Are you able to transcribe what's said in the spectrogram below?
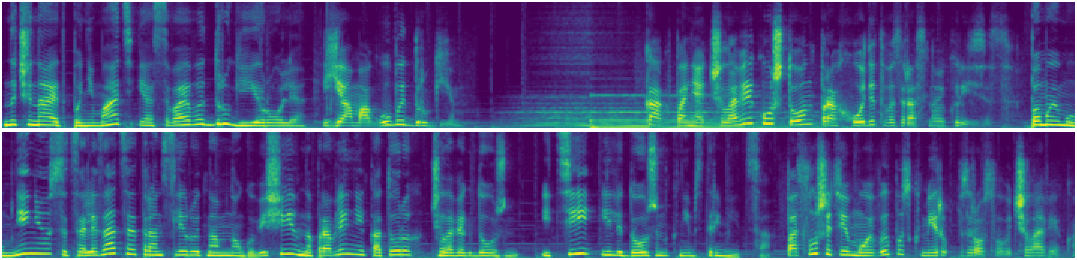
начинает понимать и осваивать другие роли. «Я могу быть другим». Как понять человеку, что он проходит возрастной кризис? По моему мнению, социализация транслирует нам много вещей, в направлении которых человек должен идти или должен к ним стремиться. Послушайте мой выпуск «Мир взрослого человека».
